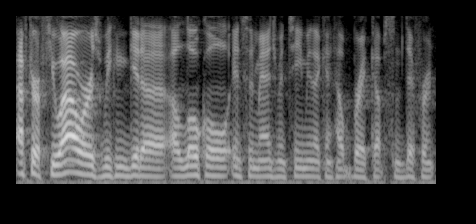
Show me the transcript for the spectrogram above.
after a few hours we can get a, a local incident management team that can help break up some different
